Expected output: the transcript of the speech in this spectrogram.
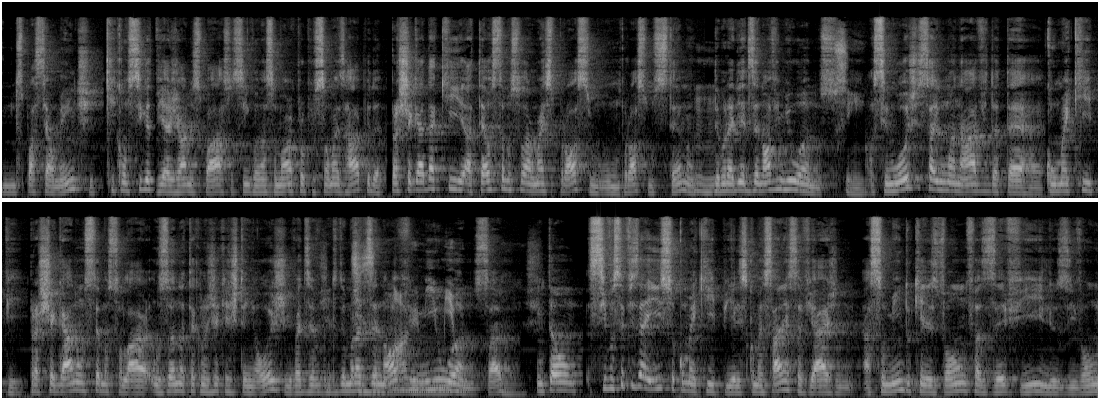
espacialmente, que consiga viajar no espaço, assim, com a nossa maior propulsão mais rápida, para chegar daqui até o sistema solar mais próximo, um próximo sistema, uhum. demoraria 19 mil anos. Sim. Assim, hoje sair uma nave da Terra com uma equipe para chegar num sistema solar usando a tecnologia que a gente tem hoje, vai demorar 19, 19 mil, mil, anos, sabe? Anos. Então, se você fizer isso com uma equipe e eles começarem essa viagem, assumindo que eles vão fazer filhos e vão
